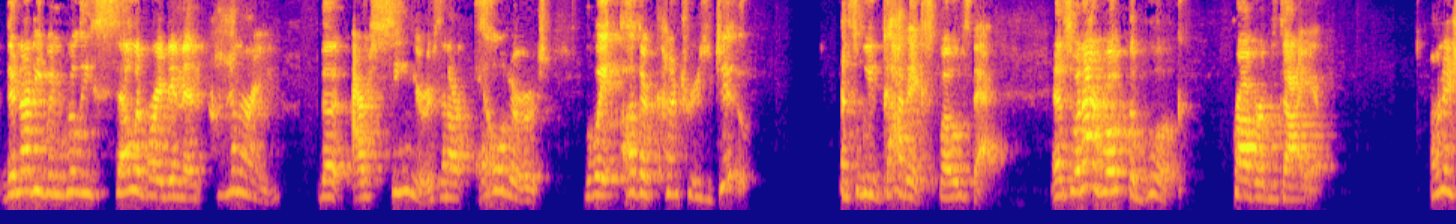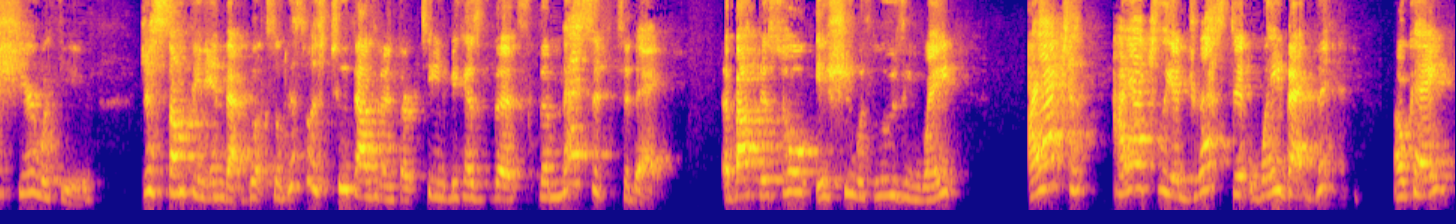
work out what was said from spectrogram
They're not even really celebrating and honoring the, our seniors and our elders the way other countries do. And so we've got to expose that. And so when I wrote the book, Proverbs Diet, I want to share with you just something in that book. So this was 2013 because the, the message today about this whole issue with losing weight, I actually I actually addressed it way back then. Okay?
